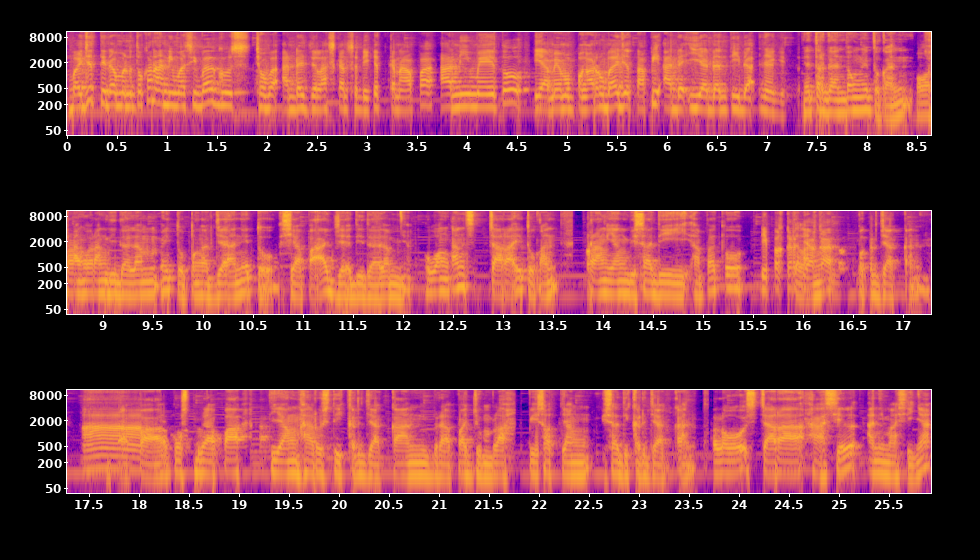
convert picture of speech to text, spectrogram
Budget tidak menentukan animasi bagus. Coba Anda jelaskan sedikit kenapa anime itu ya memang pengaruh budget tapi ada iya dan tidaknya gitu. Ya tergantung itu kan orang-orang di dalam itu pengerjaan itu siapa aja di dalamnya. Uang kan secara itu kan orang yang bisa di apa tuh Dipekerjakan. pekerjakan. Ah, Berapa terus berapa yang harus dikerjakan, berapa jumlah episode yang bisa dikerjakan. Kalau secara hasil animasinya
